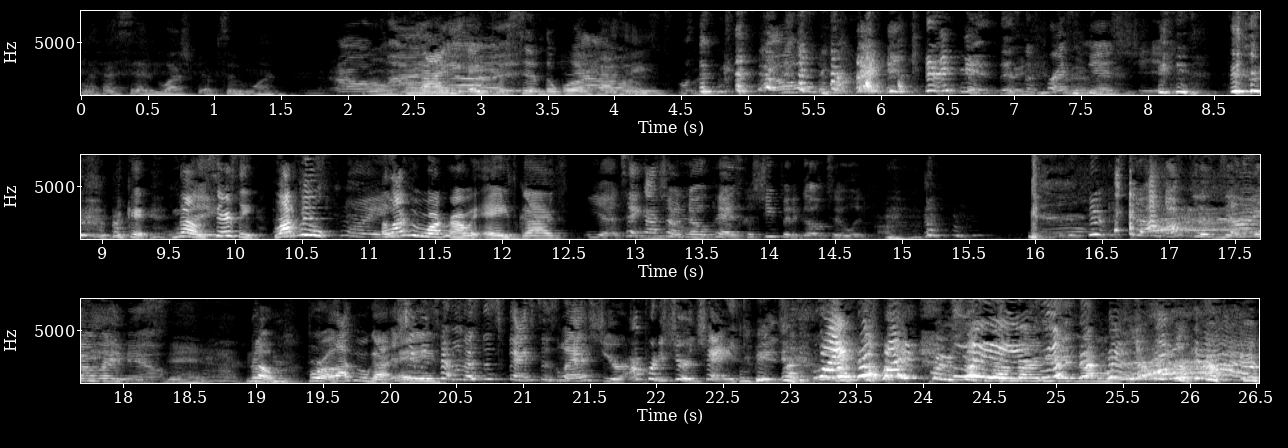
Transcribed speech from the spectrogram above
Like I said, you watched episode one. Oh, oh my. Ninety-eight percent of the world Y'all. has AIDS. Oh my goodness, this Thank you depressing for as that. shit. okay, no, Like, seriously, a lot of people, point, a lot of people walk around with AIDS, guys. yeah, take out your notepads because she finna go to it. I'm just telling y'all right now. No, for a lot of people got And she been telling us this fact since last year. I'm pretty sure it changed, bitch. like, like, Pretty sure it's not please. 98 no more. oh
